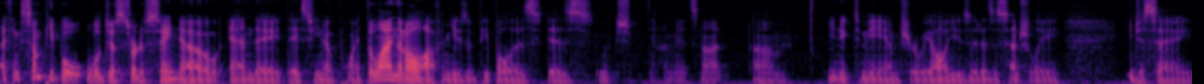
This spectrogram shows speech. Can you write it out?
I think some people will just sort of say no, and they they see no point. The line that I'll often use with people is is which you know, I mean, it's not um, unique to me. I'm sure we all use it. Is essentially you just say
